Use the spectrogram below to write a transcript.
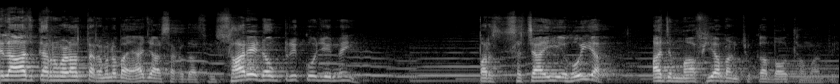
ਇਲਾਜ ਕਰਨ ਵਾਲਾ ਧਰਮ ਨਿਭਾਇਆ ਜਾ ਸਕਦਾ ਸੀ। ਸਾਰੇ ਡਾਕਟਰ ਇੱਕੋ ਜਿਹੇ ਨਹੀਂ। ਪਰ ਸਚਾਈ ਇਹੋ ਹੀ ਆ, ਅੱਜ ਮਾਫੀਆ ਬਣ ਚੁੱਕਾ ਬਹੁਤ ਥਾਵਾਂ ਤੇ।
